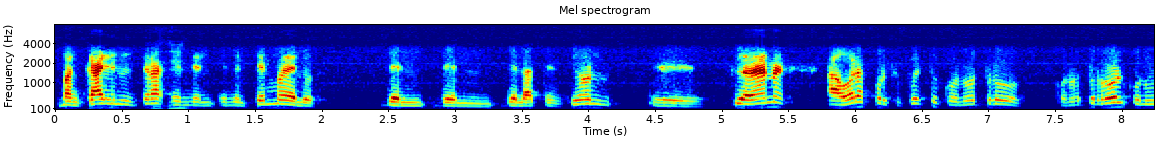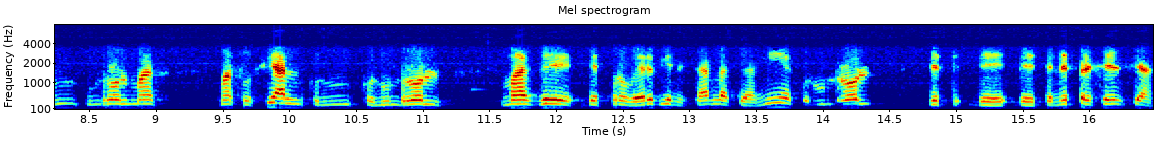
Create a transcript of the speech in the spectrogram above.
bancaria en el, en el, en el tema de los del, del, de la atención eh, ciudadana, ahora por supuesto con otro con otro rol, con un, un rol más más social, con un, con un rol más de, de proveer bienestar a la ciudadanía, con un rol de, de, tener presencia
